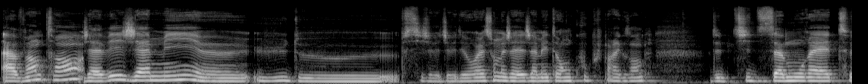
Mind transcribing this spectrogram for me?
À 20 ans, j'avais jamais euh, eu de. Si j'avais déjà eu des relations, mais j'avais jamais été en couple, par exemple. Des petites amourettes,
